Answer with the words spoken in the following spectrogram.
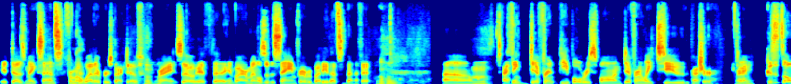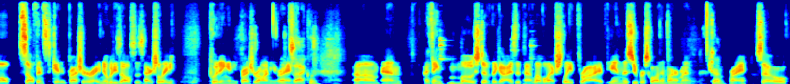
it does make sense from Okay. a weather perspective, Mhm. right? So, if the environmentals are the same for everybody, that's a benefit. Um, I think different people respond differently to the pressure, right? Because it's all self instigated pressure, right? Nobody else is actually putting any pressure on you, right? Exactly. Um, and I think most of the guys at that level actually thrive in the super squad environment. Okay. Right. So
